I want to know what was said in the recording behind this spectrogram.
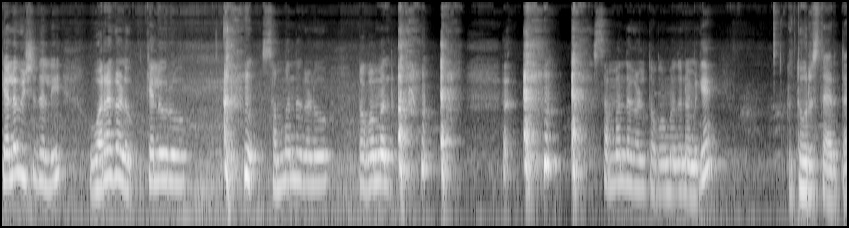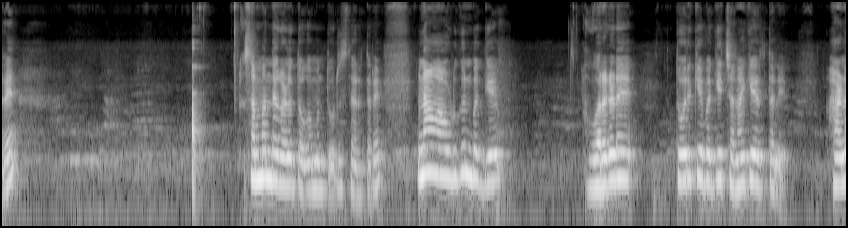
ಕೆಲವು ವಿಷಯದಲ್ಲಿ ವರಗಳು, ಕೆಲವರು ಸಂಬಂಧಗಳು ತಗೊಂಬಂದು ಸಂಬಂಧಗಳು ತಗೊಂಬಂದು ನಮಗೆ ತೋರಿಸ್ತಾ ಇರ್ತಾರೆ. ಸಂಬಂಧಗಳು ತೊಗೊಂಬಂದು ತೋರಿಸ್ತಾ ಇರ್ತಾರೆ. ನಾವು ಆ ಹುಡುಗನ ಬಗ್ಗೆ, ಹೊರಗಡೆ ತೋರಿಕೆ ಬಗ್ಗೆ ಚೆನ್ನಾಗೇ ಇರ್ತಾನೆ. ಹಣ,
